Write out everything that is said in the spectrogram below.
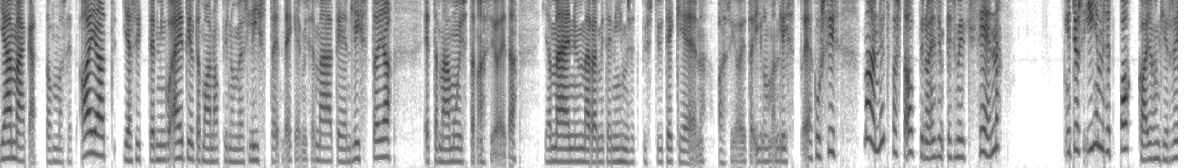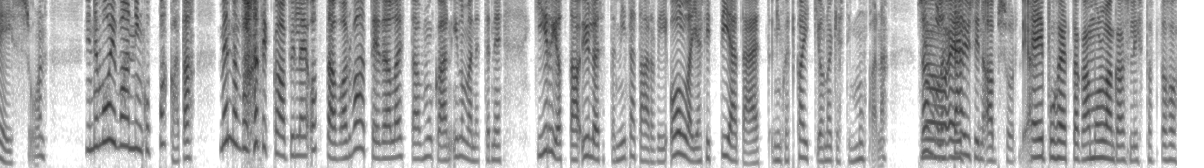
jämäkät tommoset ajat. Ja sitten niin kuin äitiltä mä oon oppinut myös listojen tekemisen. Mä teen listoja, että mä muistan asioita. Ja mä en ymmärrä, miten ihmiset pystyy tekemään asioita ilman listoja. Kun siis mä oon nyt vasta oppinut esimerkiksi sen, että jos ihmiset pakkaa johonkin reissuun, niin ne voi vaan niinku pakata, mennä vaatekaapille ja ottaa vaan vaatteita ja laittaa mukaan ilman, että ne kirjoittaa ylös, että mitä tarvii olla ja sitten tietää, että, niinku, että kaikki on oikeasti mukana. Se on Joo, mulle ei- täysin absurdia. Ei puhettakaan, mulla on kanssa listat tuohon.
